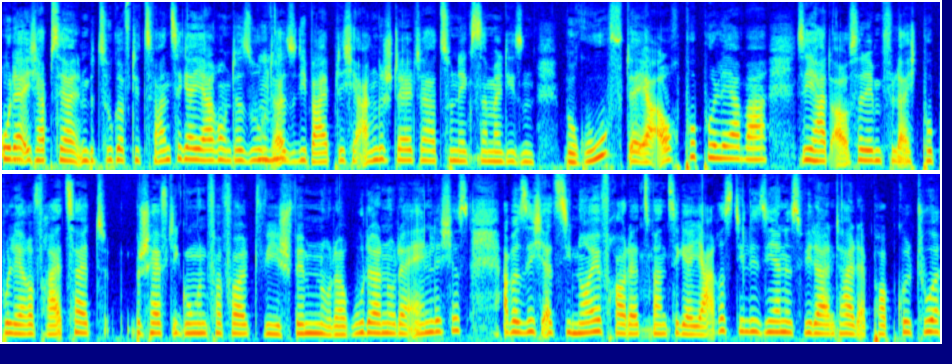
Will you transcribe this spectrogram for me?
Oder ich habe es ja in Bezug auf die 20er Jahre untersucht. Mhm. Also die weibliche Angestellte hat zunächst einmal diesen Beruf, der ja auch populär war. Sie hat außerdem vielleicht populäre Freizeit Beschäftigungen verfolgt wie Schwimmen oder Rudern oder ähnliches. Aber sich als die neue Frau der 20er Jahre stilisieren, ist wieder ein Teil der Popkultur,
